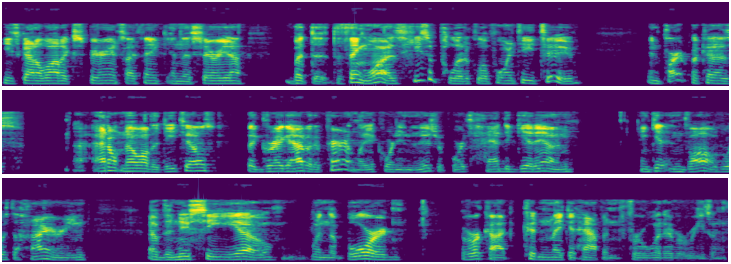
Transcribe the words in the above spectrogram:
He's got a lot of experience, I think, in this area. But the, the thing was, he's a political appointee too, in part because I don't know all the details, but Greg Abbott apparently, according to news reports, had to get in and get involved with the hiring of the new CEO when the board of ERCOT couldn't make it happen for whatever reason.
